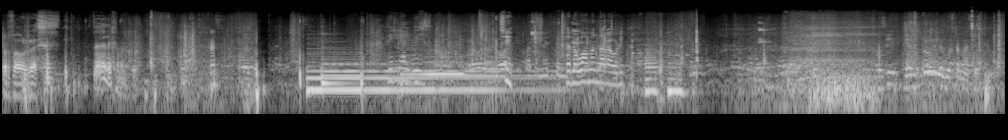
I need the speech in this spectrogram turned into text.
por favor, gracias. Eh, déjame. Dile a Luis. Sí, te lo voy a mandar ahorita. Creo que le gusta más este.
